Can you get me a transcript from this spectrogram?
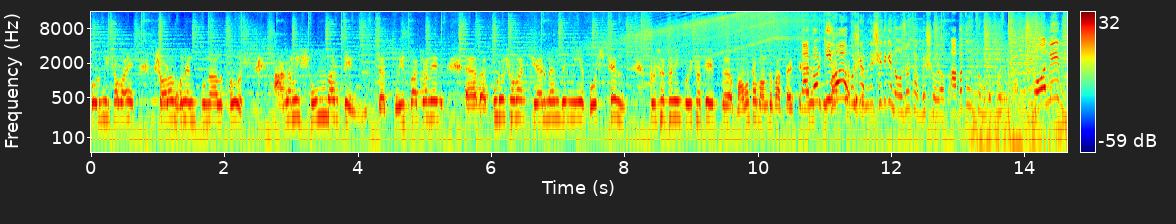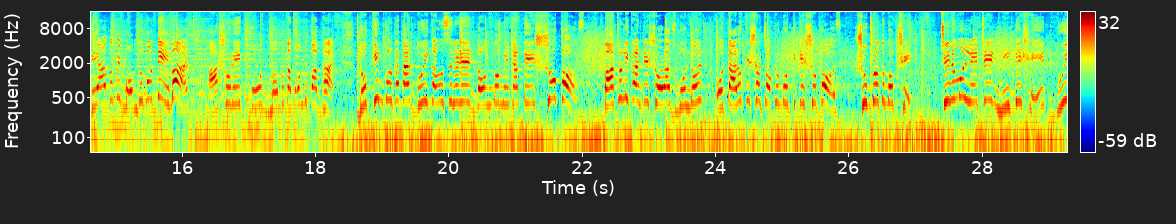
কর্মী সভায় সরব হলেন কুণাল ঘোষ। আগামী সোমবার দিন নির্বাচনের পুরসভার চেয়ারম্যানদের নিয়ে বসছেন প্রশাসনিক বৈঠকে মমতা বন্দ্যোপাধ্যায়। তারপর কি হয়? অবশ্যই আমাদের সেদিকে নজর থাকবে সৌরভ। আপাতত তোমাকে ধন্যবাদ। দলে বেয়াদবি বন্ধ করতে এবার আসরে খোদ মমতা বন্দ্যোপাধ্যায়। দক্ষিণ কলকাতার দুই কাউন্সিলরের দ্বন্দ্ব মেটাতে শোকজ। পাটলি কাণ্ডে স্বরাজ মণ্ডল ও তারকেশ্বর চক্রবর্তীকে শোকজ। সুব্রত বক্সি তৃণমূল নেত্রীর নির্দেশে দুই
